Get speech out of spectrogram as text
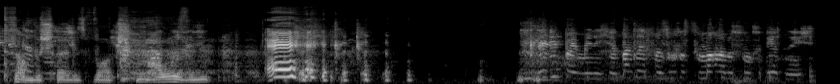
Das ist auch ein bescheuertes Wort, Schmausen. Ey, Klingt bei mir nicht. Ich habe versucht, das zu machen, aber es funktioniert nicht.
